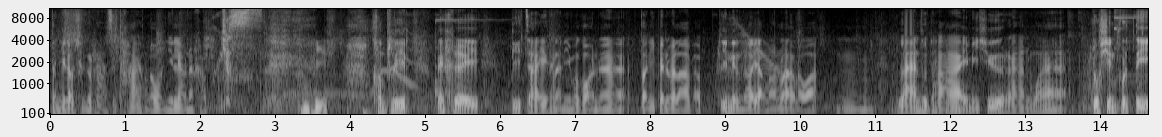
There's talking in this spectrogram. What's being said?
ตอนนี้เราถึงร้านสุดท้ายของเราวันนี้แล้วนะครับ yes คอมพลีท complete ไม่เคยดีใจขนาดนี้มาก่อนนะฮะตอนนี้เป็นเวลาแบบตีหนึ่งแล้วอยากนอนมากแล้วอะ่ะอืมร้านสุดท้ายมีชื่อร้านว่าลูกชิ้นฟรุตตี้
